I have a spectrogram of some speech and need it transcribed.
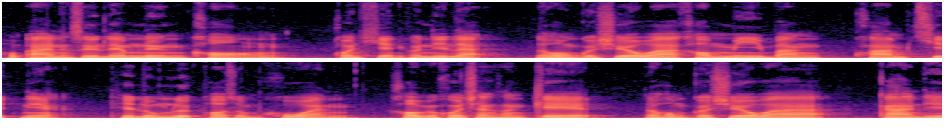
ผมอ่านหนังสือเล่มหนึ่งของคนเขียนคนนี้แหละ แล้วผมก็เชื่อว่าเขามีบางความคิดเนี่ยที่ลุ่มลึกพอสมควร เขาเป็นคนช่างสังเกต แล้วผมก็เชื่อว่าการที่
